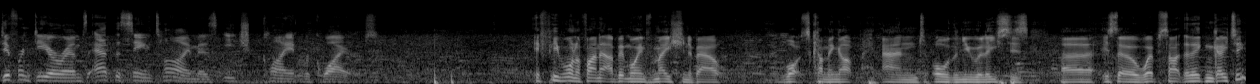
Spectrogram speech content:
different DRMs at the same time as each client requires. If people want to find out a bit more information about what's coming up and all the new releases, uh, is there a website that they can go to?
